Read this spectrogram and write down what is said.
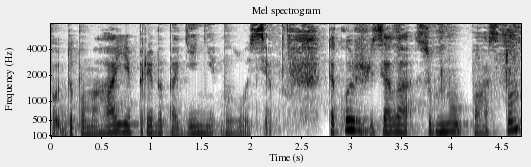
допомагає при випадінні волосся. Також взяла зубну пасту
